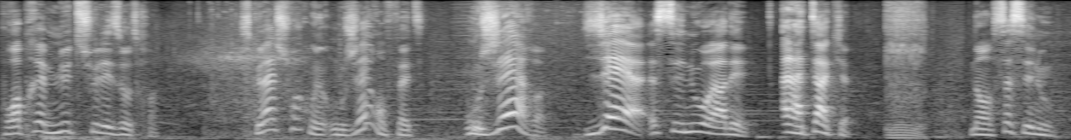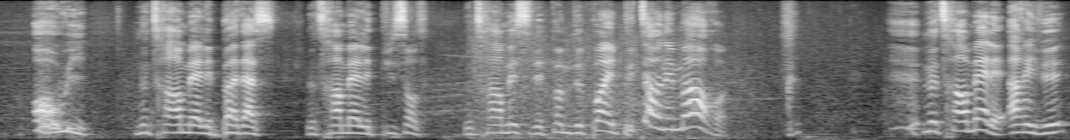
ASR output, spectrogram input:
pour après mieux tuer les autres. Parce que là, je crois qu'on gère, en fait. On gère Yeah C'est nous, regardez. À l'attaque Non, ça, c'est nous. Oh oui Notre armée, elle est badass. Notre armée, elle est puissante. Notre armée, c'est des pommes de pain. Et putain, on est mort Notre armée, elle est arrivée.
